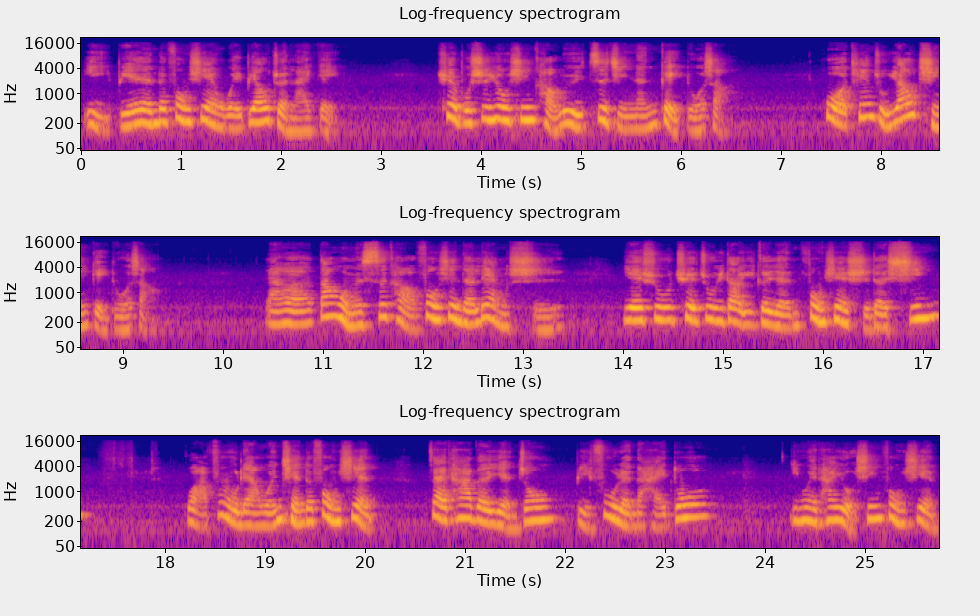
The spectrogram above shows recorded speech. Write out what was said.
以别人的奉献为标准来给，却不是用心考虑自己能给多少，或天主邀请给多少。然而，当我们思考奉献的量时，耶稣却注意到一个人奉献时的心。寡妇两文钱的奉献，在他的眼中比富人的还多，因为他有心奉献。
